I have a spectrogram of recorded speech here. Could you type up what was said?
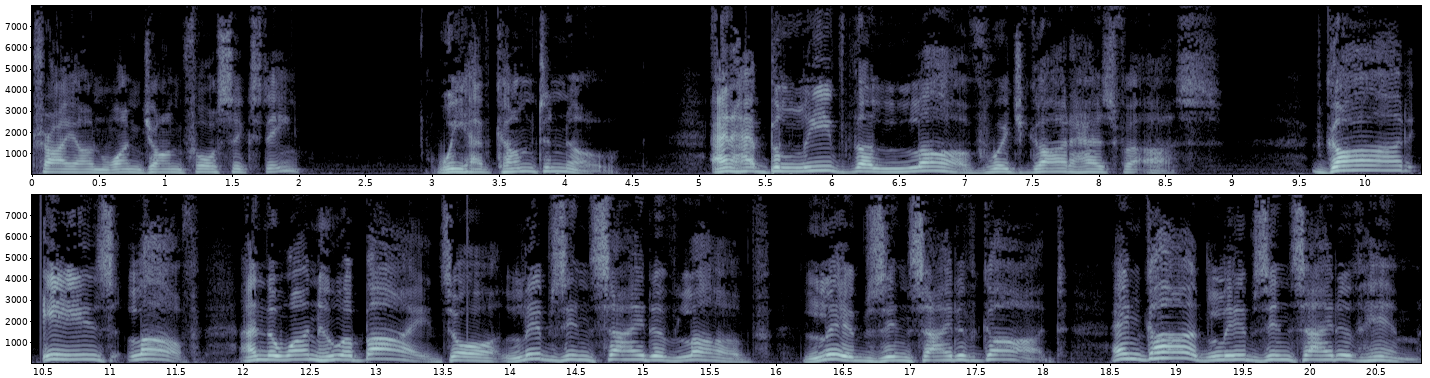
try on 1 John 4:16. We have come to know and have believed the love which God has for us. God is love, and the one who abides or lives inside of love lives inside of God, and God lives inside of him.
